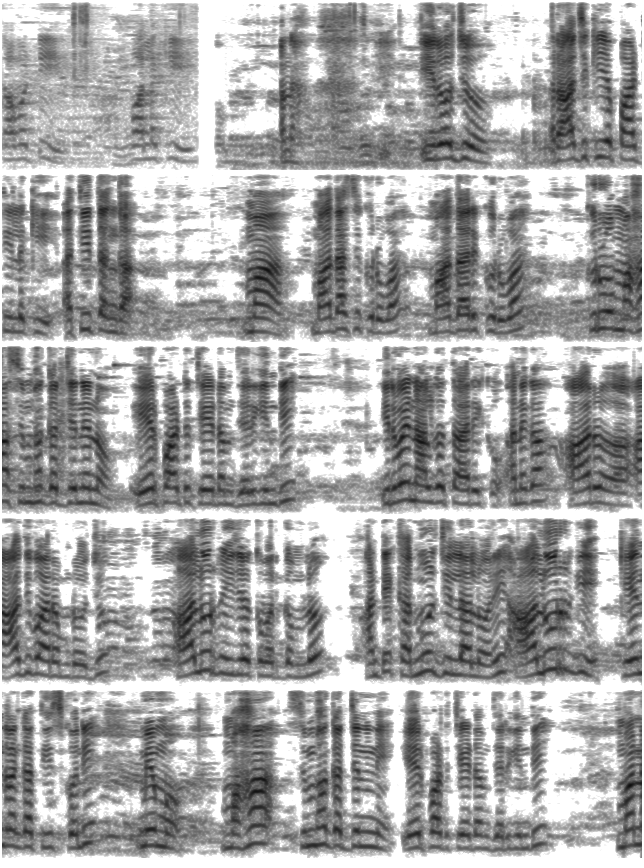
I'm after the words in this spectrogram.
కాబట్టి వాళ్ళకి ఈ- ఈరోజు రాజకీయ పార్టీలకి అతీతంగా మా మాదాసి కురువ మాదారి కురువ కురువ మహాసింహ గర్జనను ఏర్పాటు చేయడం జరిగింది. ఇరవై నాలుగో తారీఖు అనగా ఆరు ఆదివారం రోజు ఆలూరు నియోజకవర్గంలో అంటే కర్నూలు జిల్లాలోని ఆలూరుకి కేంద్రంగా తీసుకొని మేము మహా సింహగర్జనని ఏర్పాటు చేయడం జరిగింది. మన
